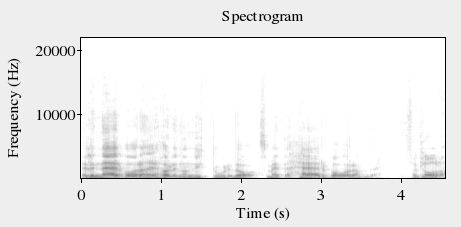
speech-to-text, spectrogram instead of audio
Eller närvarande, jag hörde något nytt ord idag som heter härvarande. Förklara.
